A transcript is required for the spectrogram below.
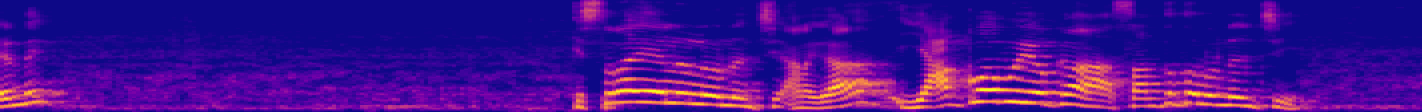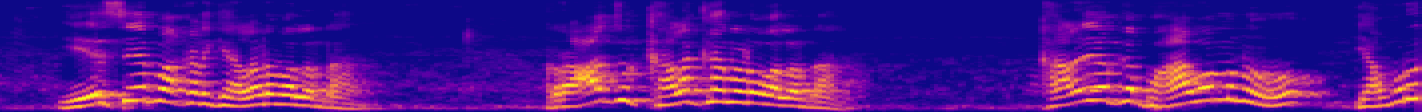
ఏండి ఇస్రాయేలులో నుంచి అనగా యాకోబు యొక్క సంతతుల నుంచి ఏసేపు అక్కడికి వెళ్ళడం వలన రాజు కళ కనడం వలన కళ యొక్క భావమును ఎవరూ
